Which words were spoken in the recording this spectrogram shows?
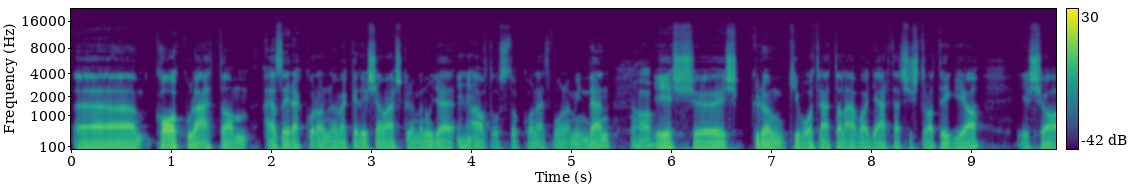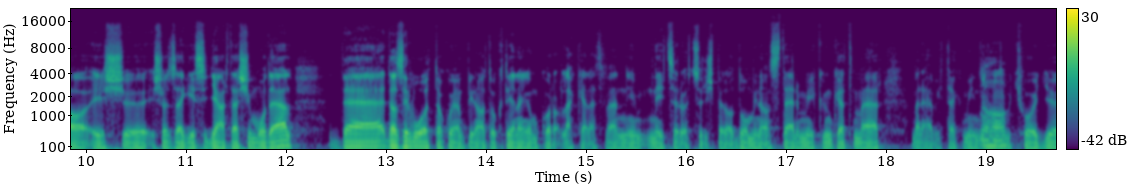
Uh, kalkuláltam ezért ekkora növekedése, máskülönben ugye uh-huh. autostockon lett volna minden, Aha. és, és külön ki volt rá találva a gyártási stratégia, és, a, és, és az egész gyártási modell, de, de azért voltak olyan pillanatok tényleg, amikor le kellett venni négyszer-ötször is például a dominansz termékünket, mert, mert elvittek mindent, Aha. úgyhogy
